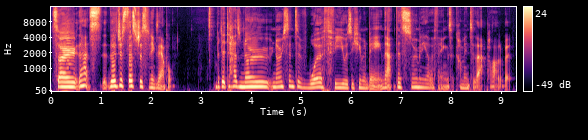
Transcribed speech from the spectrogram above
So that's, just, that's just an example but it has no no sense of worth for you as a human being that there's so many other things that come into that part of it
